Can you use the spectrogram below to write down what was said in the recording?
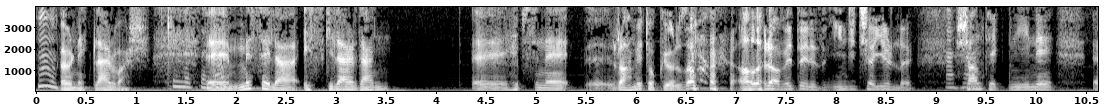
Hı. örnekler var. Kim mesela? E, mesela eskilerden e, hepsine e, rahmet okuyoruz ama Allah rahmet eylesin İnci Çayırlı şan tekniğini e,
